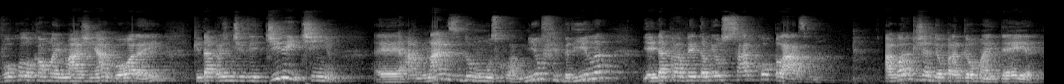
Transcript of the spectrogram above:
vou colocar uma imagem agora aí, que dá para a gente ver direitinho é, a análise do músculo, a miofibrila, e aí dá para ver também o sarcoplasma. Agora que já deu para ter uma ideia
